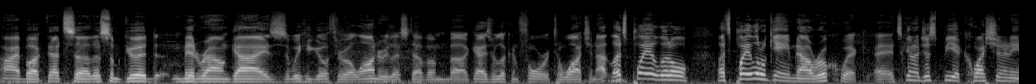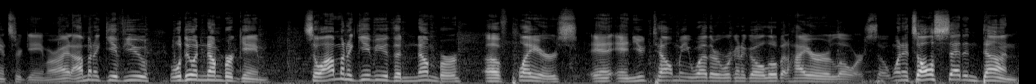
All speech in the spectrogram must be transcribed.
All right, Buck. That's uh, there's some good mid-round guys. We could go through a laundry list of them. Uh, guys are looking forward to watching. Uh, let's play a little. Let's play a little game now, real quick. Uh, it's going to just be a question and answer game. All right. I'm going to give you. We'll do a number game. So I'm going to give you the number of players, and, and you tell me whether we're going to go a little bit higher or lower. So when it's all said and done,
